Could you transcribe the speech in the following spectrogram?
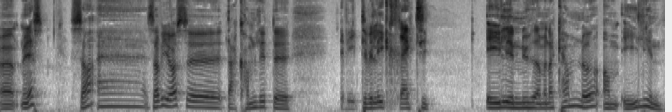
ja. uh, men yes, så, uh, så er vi også... Uh, der er kommet lidt... Uh, jeg ved ikke, det er vel ikke rigtig Alien-nyheder, men der er kommet noget om Alien.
